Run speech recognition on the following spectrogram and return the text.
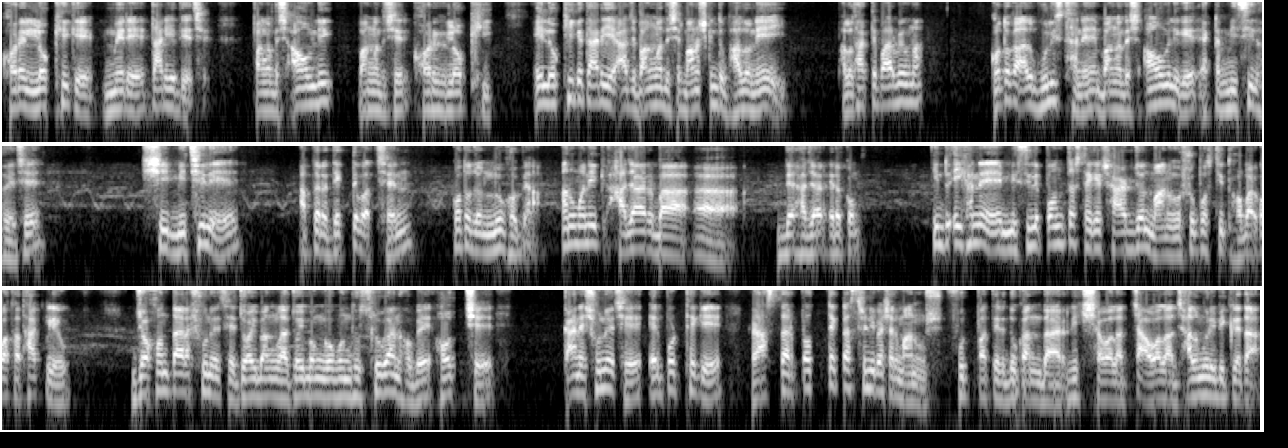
ঘরের লক্ষ্মীকে মেরে তাড়িয়ে দিয়েছে। বাংলাদেশ আওয়ামী লীগ, বাংলাদেশের ঘরের লক্ষ্মী। এই লক্ষ্মীকে তাড়িয়ে আজ বাংলাদেশের মানুষ কিন্তু ভালো নেই। ভালো থাকতে পারবেও না। গতকাল গুলিস্থানে বাংলাদেশ আওয়ামী লীগের একটা মিছিল হয়েছে। সেই মিছিলে আপনারা দেখতে পাচ্ছেন কতজন লোক হবে। আনুমানিক হাজার বা দেড় হাজার এরকম। কিন্তু এখানে মিছিলে পঞ্চাশ থেকে ষাট জন মানুষ উপস্থিত হবার কথা থাকলেও যখন তারা শুনেছে জয় বাংলা, জয় বঙ্গবন্ধু স্লোগান হবে, হচ্ছে, কানে শুনেছে, এরপর থেকে রাস্তার প্রত্যেকটা শ্রেণি পেশার মানুষ, ফুটপাতের দোকানদার, রিক্সাওয়ালা, চাওয়ালা, ঝালমুড়ি বিক্রেতা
